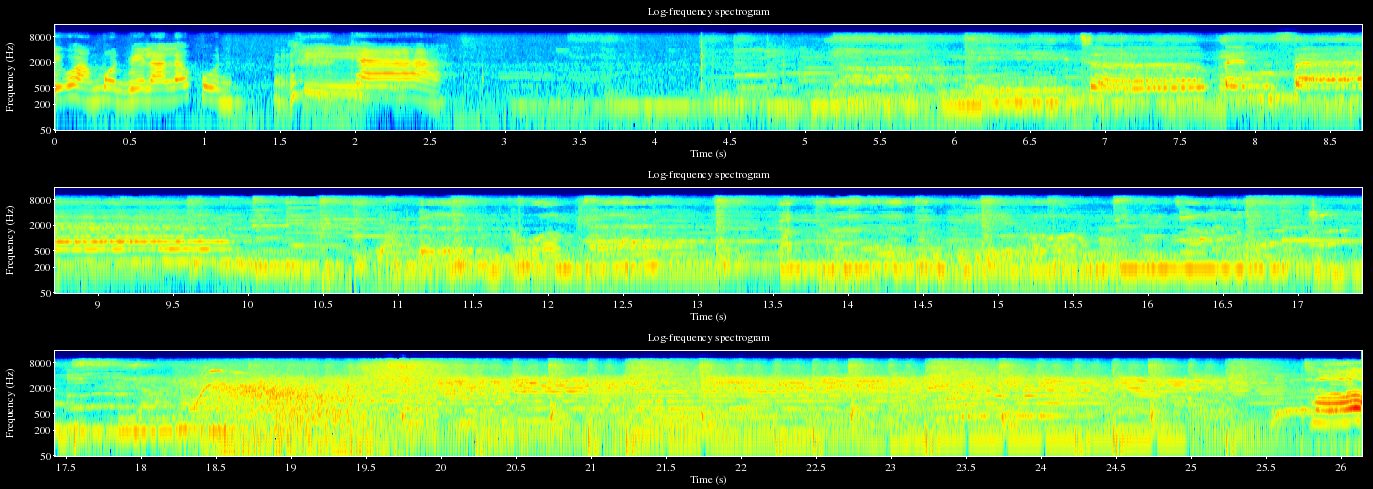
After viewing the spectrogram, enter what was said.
ดีกว่าหมดเวลาแล้วคุณโอเคค่ะเธอ อ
